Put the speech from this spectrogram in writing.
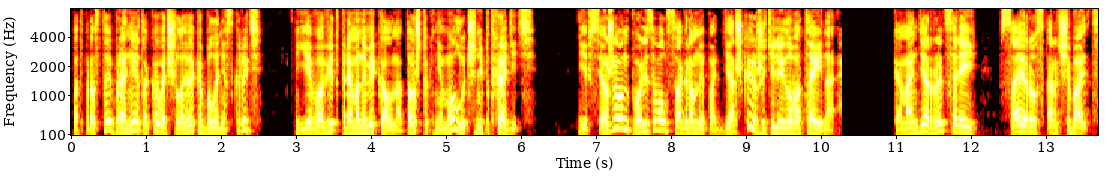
Под простой броней такого человека было не скрыть, его вид прямо намекал на то, что к нему лучше не подходить. И всё же он пользовался огромной поддержкой жителей Лаватейна. Командир рыцарей Сайрус Арчибальд.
